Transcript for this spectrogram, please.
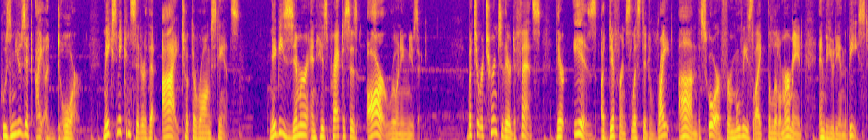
whose music I adore, makes me consider that I took the wrong stance. Maybe Zimmer and his practices are ruining music. But to return to their defense, there is a difference listed right on the score for movies like The Little Mermaid and Beauty and the Beast.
